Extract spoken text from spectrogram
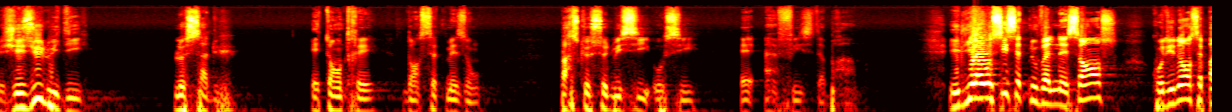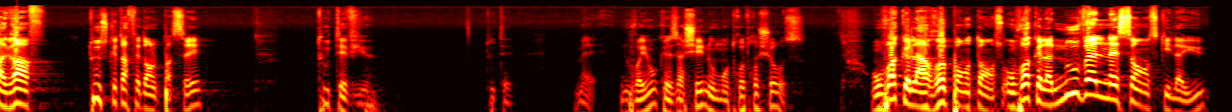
Jésus lui dit, le salut est entré dans cette maison, parce que celui-ci aussi est un fils d'Abraham. Il y a aussi cette nouvelle naissance qu'on dit non, c'est pas grave, tout ce que tu as fait dans le passé, tout est vieux. Tout est. Mais nous voyons que Zachée nous montre autre chose. On voit que la repentance, on voit que la nouvelle naissance qu'il a eue,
